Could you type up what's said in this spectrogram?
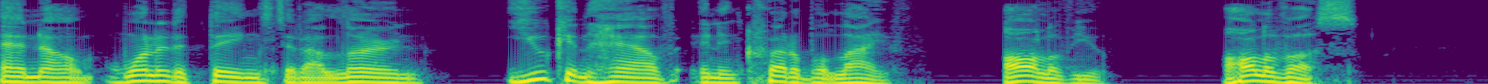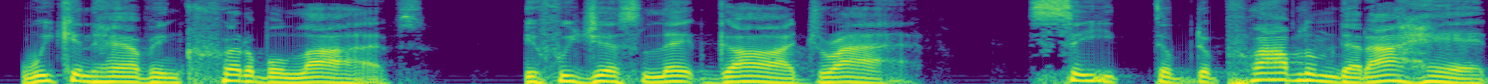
And um, one of the things that I learned, you can have an incredible life, all of you, all of us. We can have incredible lives if we just let God drive. See, the, the problem that I had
